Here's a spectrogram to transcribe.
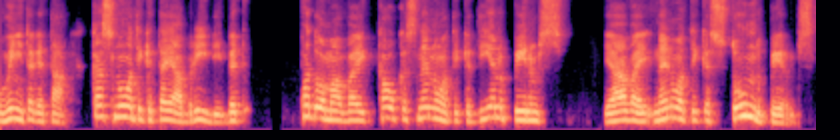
un viņi tagad tā, kas notika tajā brīdī, bet padomā, vai kaut kas nenotika dienu pirms, jā, vai nenotika stundu pirms.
